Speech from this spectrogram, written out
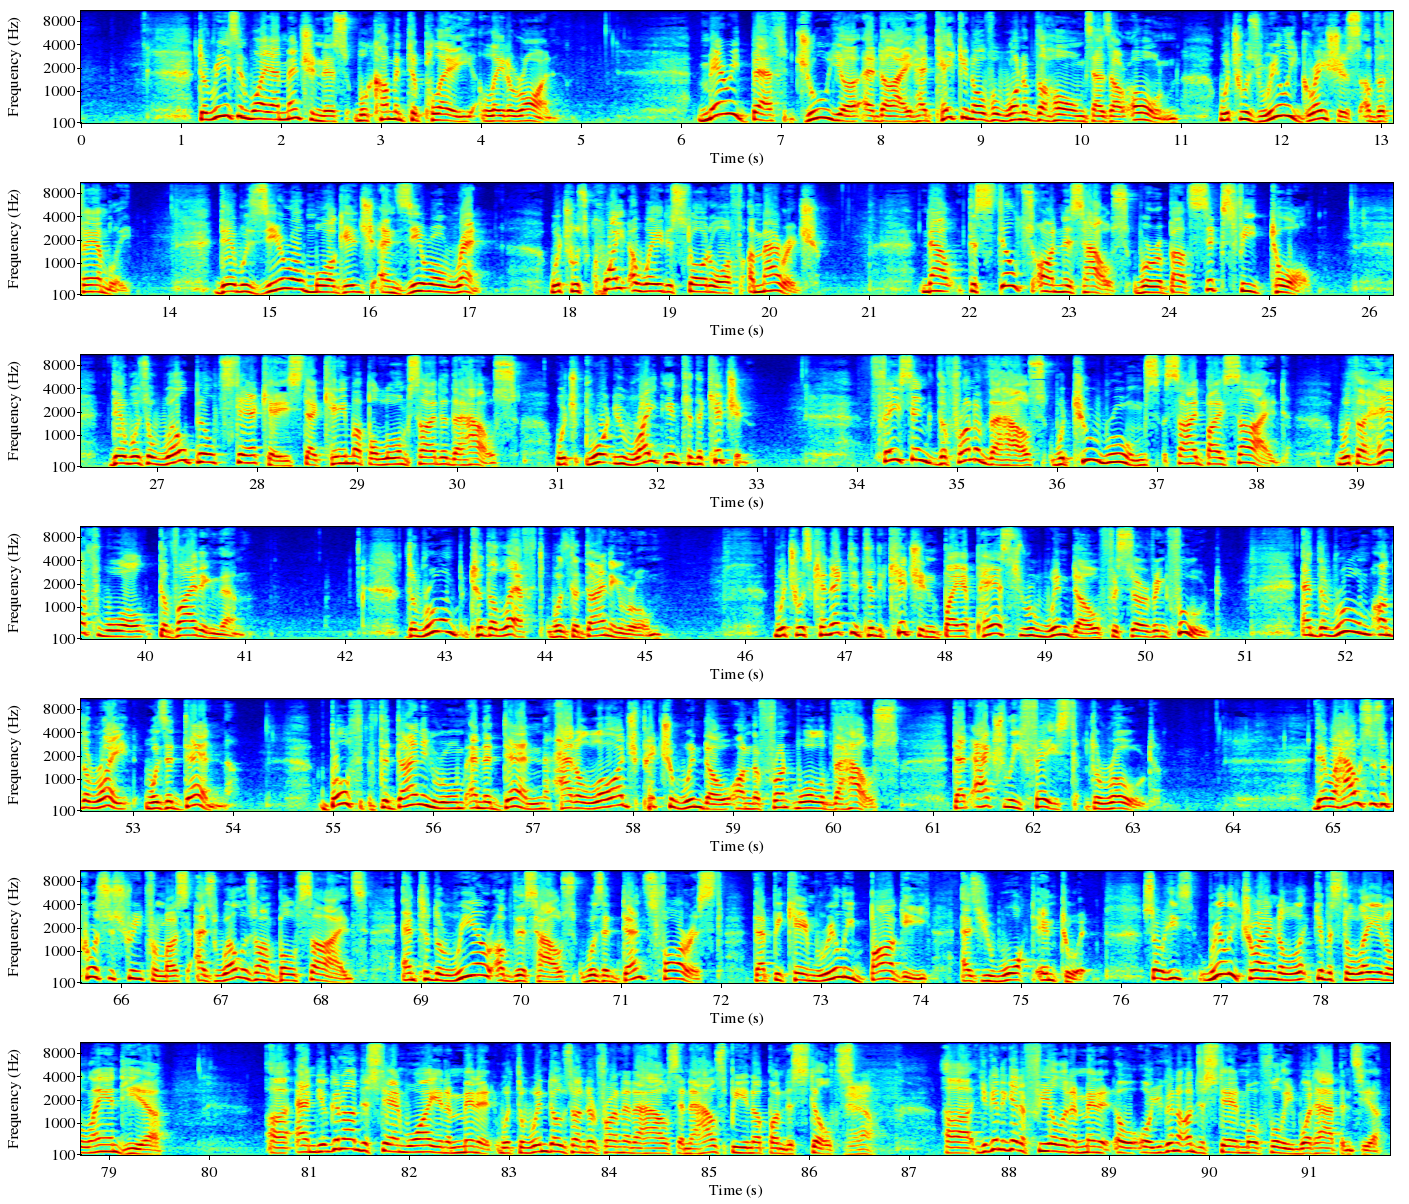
The reason why I mention this will come into play later on. Mary Beth, Julia, and I had taken over one of the homes as our own, which was really gracious of the family. There was zero mortgage and zero rent, which was quite a way to start off a marriage. Now, the stilts on this house were about six feet tall. There was a well built staircase that came up alongside of the house, which brought you right into the kitchen. Facing the front of the house were two rooms side by side, with a half wall dividing them. The room to the left was the dining room, which was connected to the kitchen by a pass through window for serving food. And the room on the right was a den. Both the dining room and the den had a large picture window on the front wall of the house that actually faced the road. There were houses across the street from us as well as on both sides, and to the rear of this house was a dense forest that became really boggy as you walked into it. So he's really trying to give us the lay of the land here. Uh, and you're going to understand why in a minute with the windows on the front of the house and the house being up on the stilts. Yeah. Uh, you're going to get a feel in a minute, or, or you're going to understand more fully what happens here.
